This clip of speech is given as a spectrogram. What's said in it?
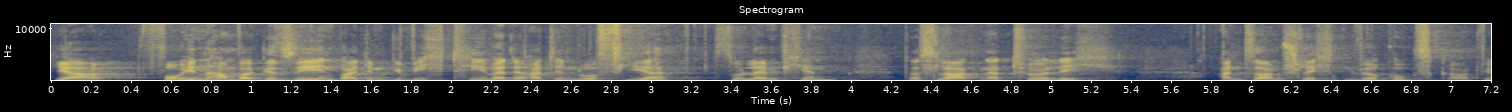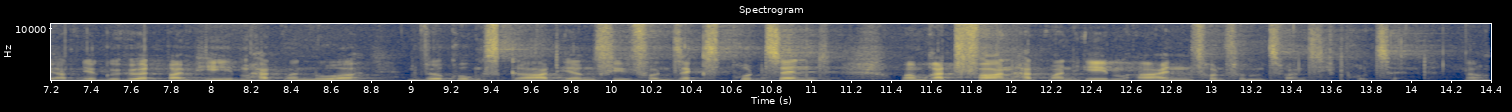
ja, vorhin haben wir gesehen bei dem Gewichtheber, der hatte nur vier so Lämpchen. Das lag natürlich an seinem schlechten Wirkungsgrad. Wir hatten ja gehört, beim Heben hat man nur einen Wirkungsgrad irgendwie von 6 Prozent, beim Radfahren hat man eben einen von 25 Prozent. Ne?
